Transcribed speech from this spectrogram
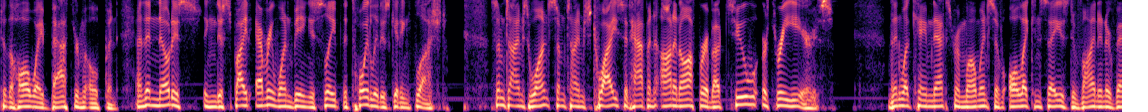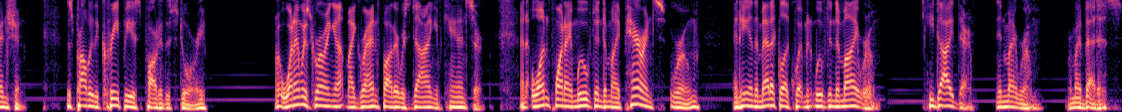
to the hallway bathroom open, and then noticing, despite everyone being asleep, the toilet is getting flushed. Sometimes once, sometimes twice. It happened on and off for about two or three years. Then what came next were moments of all I can say is divine intervention. This is probably the creepiest part of the story. When I was growing up, my grandfather was dying of cancer. And at one point, I moved into my parents' room, and he and the medical equipment moved into my room. He died there, in my room, where my bed is.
